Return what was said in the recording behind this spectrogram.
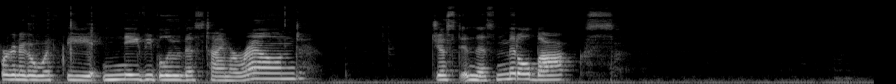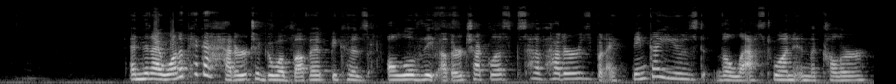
We're gonna go with the navy blue this time around, just in this middle box. And then I wanna pick a header to go above it because all of the other checklists have headers, but I think I used the last one in the color,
